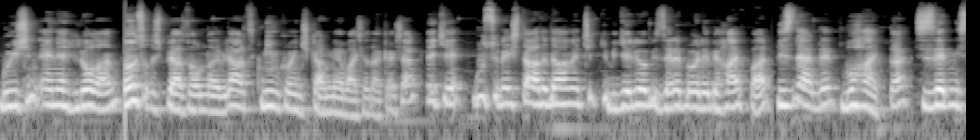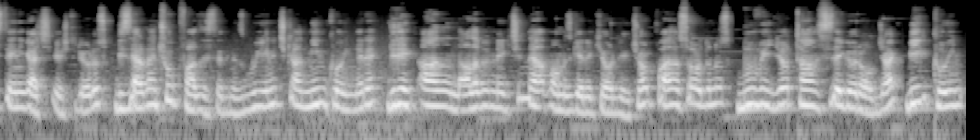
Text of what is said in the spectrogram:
Bu işin en ehli olan ön satış platformları bile artık meme coin çıkarmaya başladı arkadaşlar. Peki bu süreç daha da devam edecek gibi geliyor bizlere böyle bir hype var. Bizler de bu hype'da sizlerin isteğini gerçekleştiriyoruz. Bizlerden çok fazla istediniz. Bu yeni çıkan meme coinleri direkt anında alabilmek için ne yapmamız gerekiyor diye çok fazla sordunuz. Bu video tam size göre olacak. Bir coin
